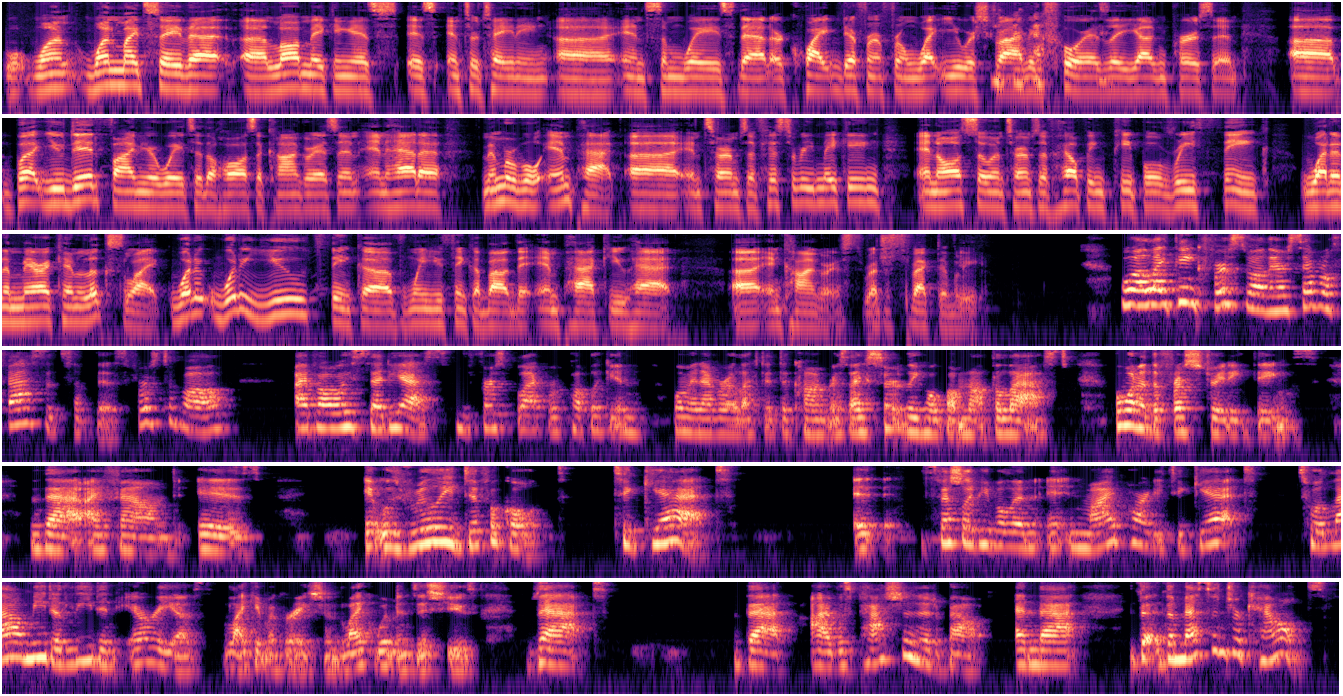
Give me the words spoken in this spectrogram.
One one might say that uh, lawmaking is is entertaining uh, in some ways that are quite different from what you were striving for as a young person. Uh, but you did find your way to the halls of Congress and, and had a memorable impact uh, in terms of history making and also in terms of helping people rethink what an American looks like. What what do you think of when you think about the impact you had uh, in Congress retrospectively? Well, I think, first of all, there are several facets of this. First of all, I've always said yes, the first Black Republican woman ever elected to Congress. I certainly hope I'm not the last. But one of the frustrating things that I found is it was really difficult to get, especially people in, in my party, to get to allow me to lead in areas like immigration, like women's issues that that I was passionate about and that the, the messenger counts.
